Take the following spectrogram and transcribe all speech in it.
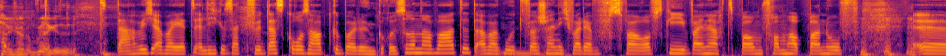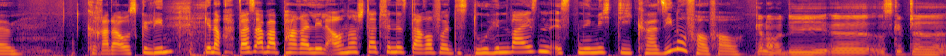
habe ich heute auch wieder gesehen. Da habe ich aber jetzt ehrlich gesagt für das große Hauptgebäude einen größeren erwartet. Aber gut, hm. wahrscheinlich war der Swarovski-Weihnachtsbaum vom Hauptbahnhof äh, gerade ausgeliehen. Genau. Was aber parallel auch noch stattfindet, darauf wolltest du hinweisen, ist nämlich die Casino VV. Genau, die, äh, es gibt ja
